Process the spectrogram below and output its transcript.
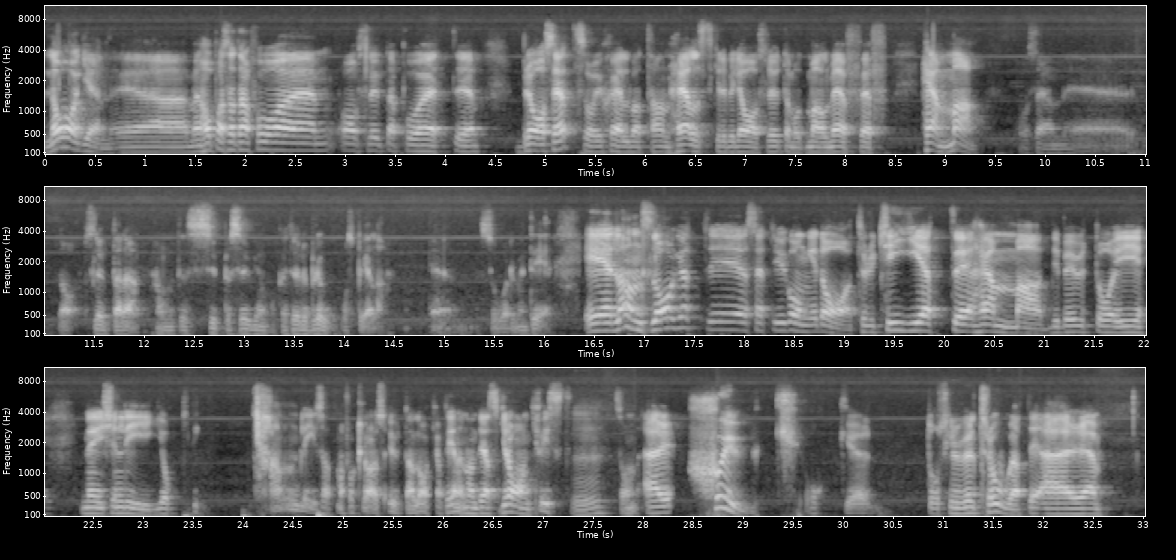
lagen. Eh, men hoppas att han får eh, avsluta på ett eh, bra sätt. Sa ju själv att han helst skulle vilja avsluta mot Malmö FF hemma. Och sen ja, sluta där. Han var inte supersugen på att åka till Örebro och spela. Så var det med det. Landslaget sätter ju igång idag. Turkiet hemma. Debut då i Nation League. Och det kan bli så att man får klara sig utan lagkaptenen Andreas Granqvist. Mm. Som är sjuk. Och eh, då skulle vi väl tro att det är eh,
